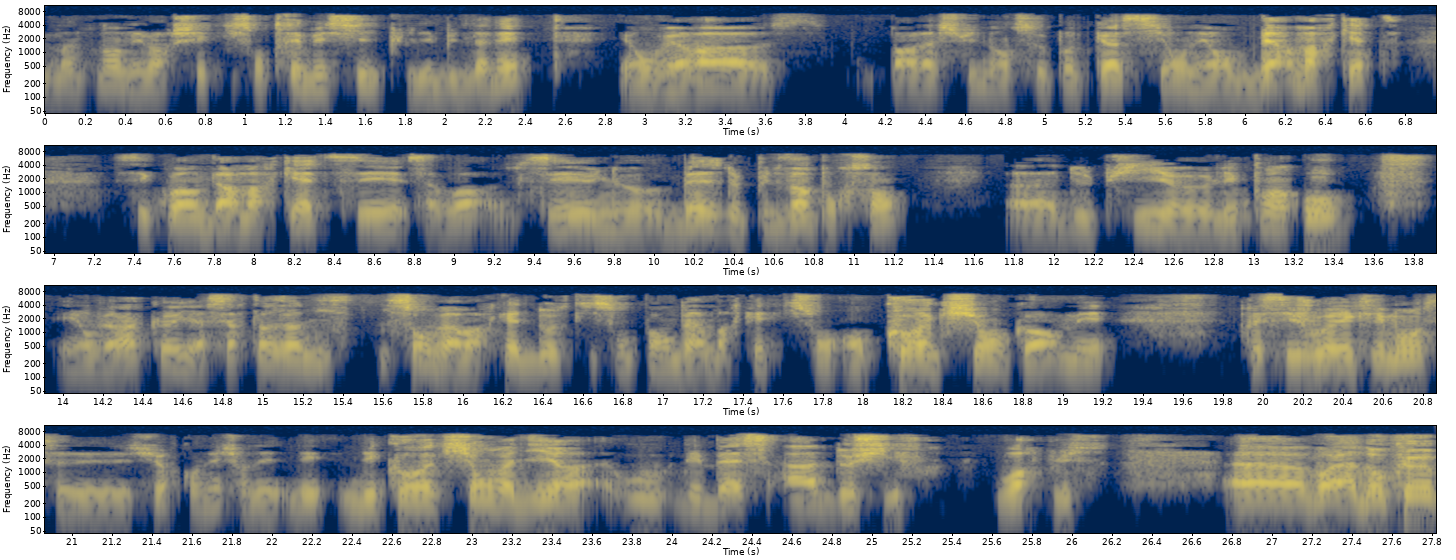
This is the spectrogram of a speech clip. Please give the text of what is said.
maintenant des marchés qui sont très baissiers depuis le début de l'année, et on verra par la suite dans ce podcast si on est en bear market. C'est quoi un bear market? C'est savoir, c'est une baisse de plus de 20% euh, depuis euh, les points hauts, et on verra qu'il y a certains indices qui sont en bear market, d'autres qui sont pas en bear market, qui sont en correction encore, mais après c'est jouer avec les mots, c'est sûr qu'on est sur des, des, des, corrections, on va dire, ou des baisses à deux chiffres, voire plus. Euh, voilà, donc euh,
